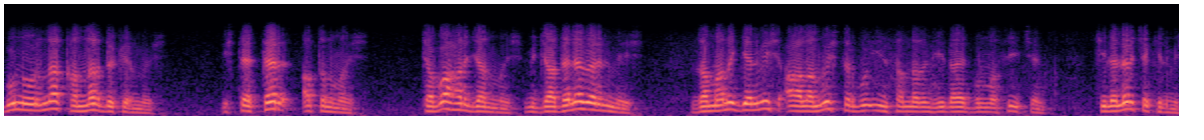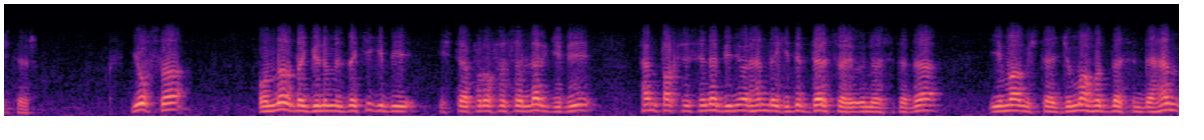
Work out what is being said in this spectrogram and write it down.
bunun uğruna kanlar dökülmüş. İşte ter atılmış, çaba harcanmış, mücadele verilmiş. Zamanı gelmiş, ağlanmıştır bu insanların hidayet bulması için. Çileler çekilmiştir. Yoksa onlar da günümüzdeki gibi işte profesörler gibi hem taksisine biniyor hem de gidip ders veriyor üniversitede. İmam işte cuma hutbesinde hem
